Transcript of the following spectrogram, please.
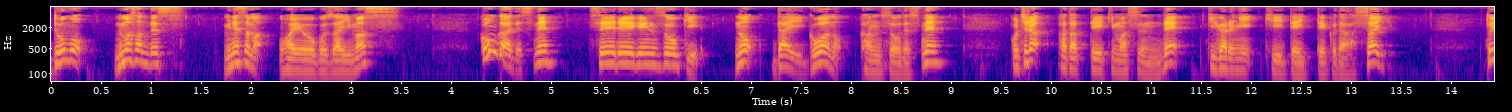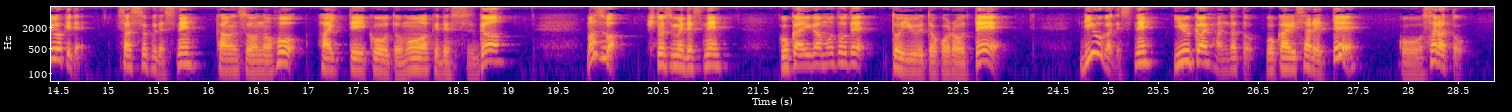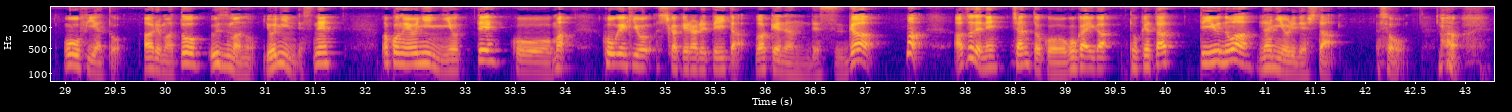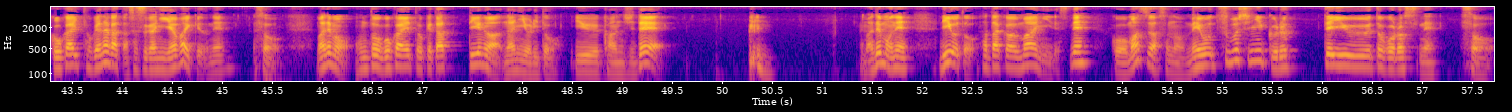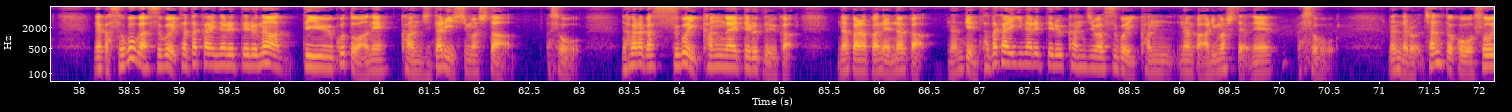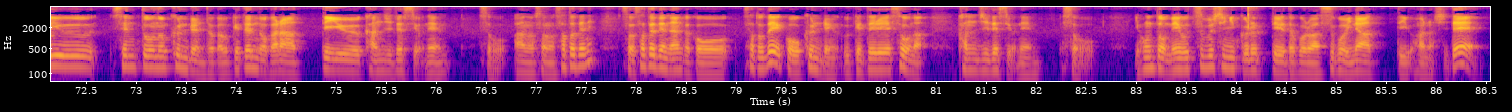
どうも、沼さんです。皆様、おはようございます。今回はですね、精霊幻想記の第5話の感想ですね。こちら、語っていきますんで、気軽に聞いていってください。というわけで、早速ですね、感想の方、入っていこうと思うわけですが、まずは、一つ目ですね、誤解が元でというところで、リオがですね、誘拐犯だと誤解されて、こう、サラと、オーフィアと、アルマと、ウズマの4人ですね。まあ、この4人によって、こう、まあ、攻撃を仕掛けられていたわけなんですが、まあ、後でね、ちゃんとこう、誤解が解けたっていうのは何よりでした。そう。まあ、誤解解けなかったらさすがにやばいけどね。そう。まあでも、本当誤解解けたっていうのは何よりという感じで、まあでもね、リオと戦う前にですね、こう、まずはその目を潰しに来るっていうところっすね。そう。なんかそこがすごい戦い慣れてるなっていうことはね、感じたりしました。そう。なかなかすごい考えてるというか、なかなかね、なんか、なんていうの、戦い慣れてる感じはすごいかん、なんかありましたよね。そう。なんだろう、ちゃんとこう、そういう戦闘の訓練とか受けてんのかなっていう感じですよね。そう。あの、その、里でね。そう、里でなんかこう、里でこう、訓練受けてれそうな感じですよね。そう。いや、本当目を潰しに来るっていうところはすごいなっていう話で、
